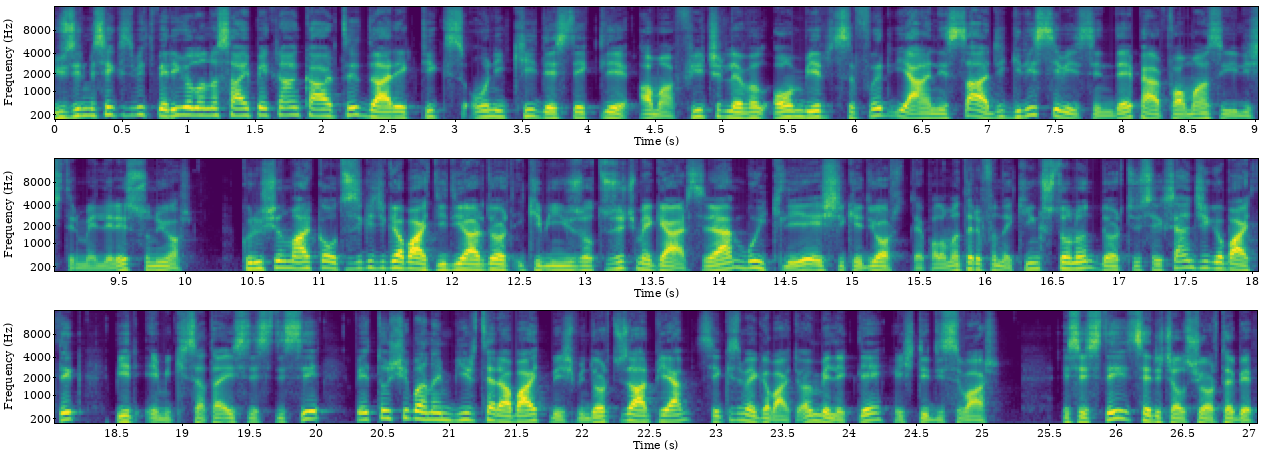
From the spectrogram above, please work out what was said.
128 bit veri yoluna sahip ekran kartı DirectX 12 destekli ama Feature Level 11.0 yani sadece giriş seviyesinde performans iyileştirmeleri sunuyor. Crucial marka 32 GB DDR4 2133 MHz RAM bu ikiliye eşlik ediyor. Depolama tarafında Kingston'un 480 GB'lık bir M2 SATA SSD'si ve Toshiba'nın 1 TB 5400 RPM 8 MB ön bellekli HDD'si var. SSD seri çalışıyor tabi.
